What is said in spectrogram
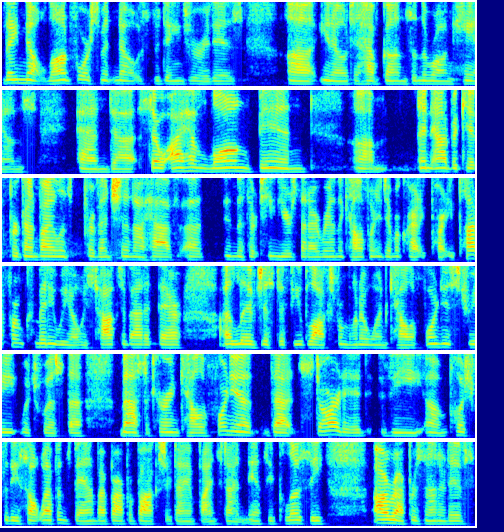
they know law enforcement knows the danger it is uh, you know to have guns in the wrong hands. And uh, so i have long been um, an advocate for gun violence prevention. I have uh, in the 13 years that i ran the california democratic party platform committee we always talked about it there. I live just a few blocks from 101 california street which was the massacre in california that started the um, push for the assault weapons ban by barbara boxer dianne feinstein nancy pelosi our representatives.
